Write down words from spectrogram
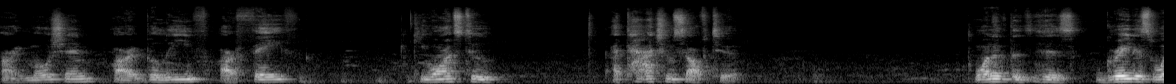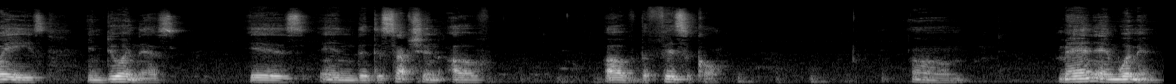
our emotion, our belief, our faith. He wants to attach himself to. One of the, his greatest ways in doing this is in the deception of of the physical. Um, men and women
